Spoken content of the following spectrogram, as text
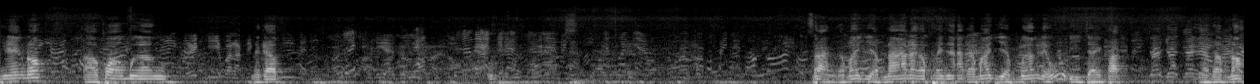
แห้งเนาะอ่าพ่อเมืองนะครับ สร้างกับมาเหยียบน้านะครับพญากับมาเหยียบเมืองเนี่ยโอ้ดีใจครับนะครับเนาะ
